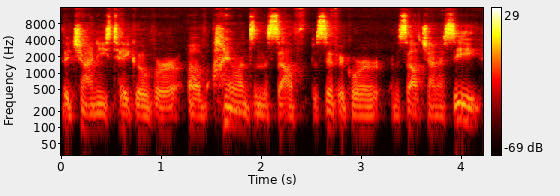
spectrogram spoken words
the Chinese takeover of islands in the South Pacific or the South China Sea,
